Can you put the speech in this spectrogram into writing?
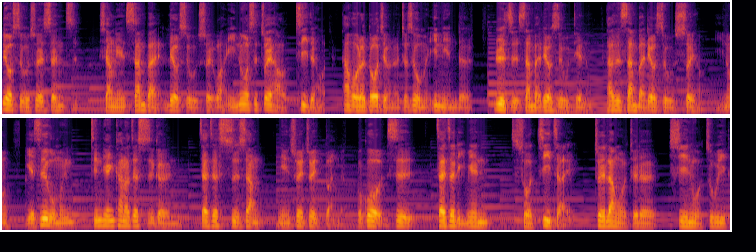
六十五岁生子，享年三百六十五岁。哇，以诺是最好记的哈，他活了多久呢？就是我们一年的日子三百六十五天。他是三百六十五岁哈，以诺也是我们今天看到这十个人在这世上年岁最短的，不过是在这里面所记载最让我觉得吸引我注意的。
